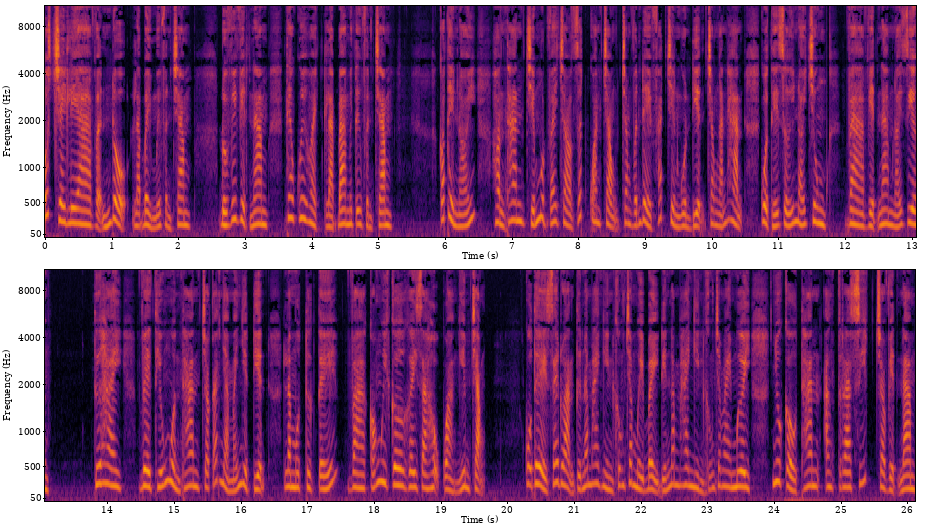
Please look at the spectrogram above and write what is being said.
Australia và Ấn Độ là 70%, đối với Việt Nam theo quy hoạch là 34%. Có thể nói, hòn than chiếm một vai trò rất quan trọng trong vấn đề phát triển nguồn điện trong ngắn hạn của thế giới nói chung và Việt Nam nói riêng. Thứ hai, về thiếu nguồn than cho các nhà máy nhiệt điện là một thực tế và có nguy cơ gây ra hậu quả nghiêm trọng. Cụ thể, giai đoạn từ năm 2017 đến năm 2020, nhu cầu than anthracite cho Việt Nam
